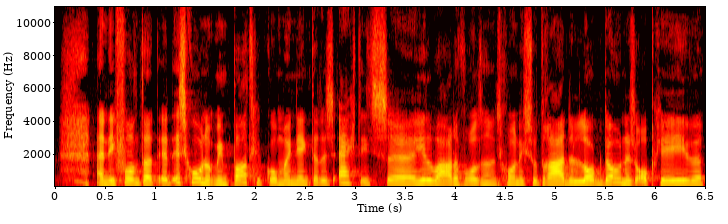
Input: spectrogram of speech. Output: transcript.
en ik vond dat, het is gewoon op mijn pad gekomen. En ik denk, dat is echt iets uh, heel waardevols. En het gewoon, ik, zodra de lockdown is opgeheven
